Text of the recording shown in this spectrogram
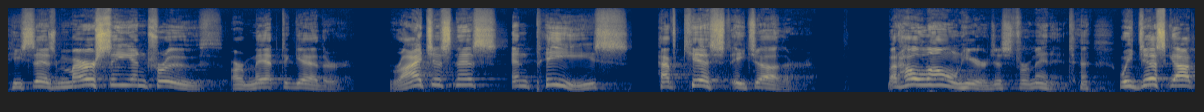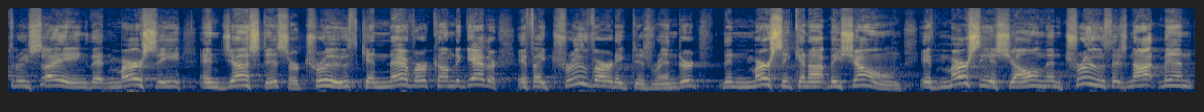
he says, Mercy and truth are met together, righteousness and peace have kissed each other. But hold on here just for a minute. We just got through saying that mercy and justice or truth can never come together. If a true verdict is rendered, then mercy cannot be shown. If mercy is shown, then truth has not been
